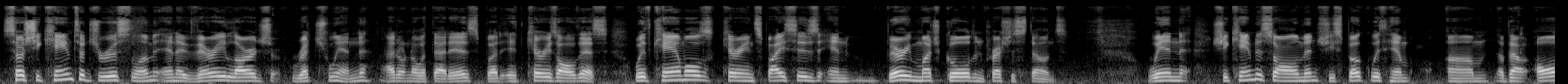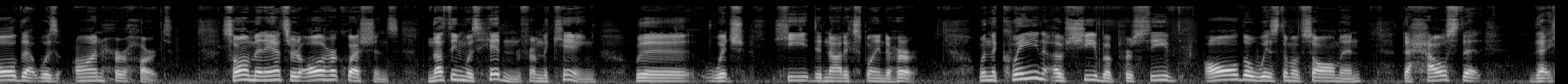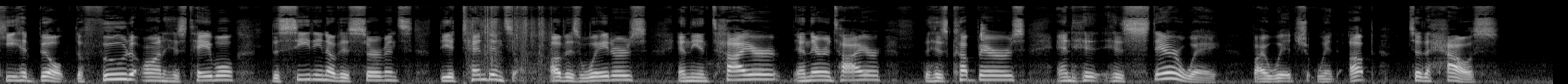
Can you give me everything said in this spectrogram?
So she came to Jerusalem in a very large retwin. I don't know what that is, but it carries all this with camels carrying spices and very much gold and precious stones. When she came to Solomon, she spoke with him um, about all that was on her heart. Solomon answered all her questions. Nothing was hidden from the king, which he did not explain to her. When the queen of Sheba perceived all the wisdom of Solomon, the house that that he had built, the food on his table, the seating of his servants, the attendance of his waiters, and the entire and their entire his cupbearers, and his, his stairway by which went up to the house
